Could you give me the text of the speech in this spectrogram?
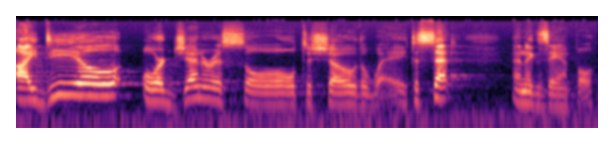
ideal, or generous soul to show the way, to set an example.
